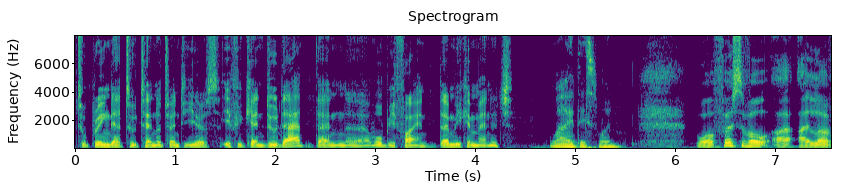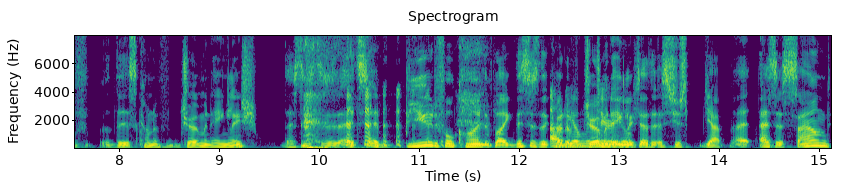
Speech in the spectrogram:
to bring that to 10 or 20 years. If we can do that, then uh, we'll be fine. Then we can manage. Why this one? Well, first of all, uh, I love this kind of German English this is, it's a beautiful kind of like this is the kind Audio of German material. English that it's just yeah as a sound.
